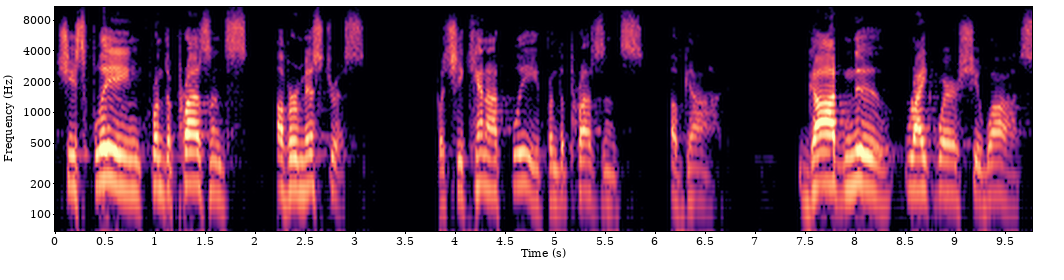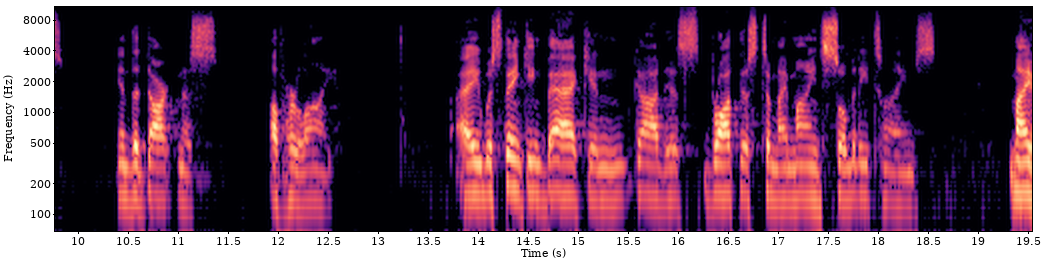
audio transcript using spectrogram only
She's fleeing from the presence of her mistress, but she cannot flee from the presence of God. God knew right where she was in the darkness of her life. I was thinking back, and God has brought this to my mind so many times. My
